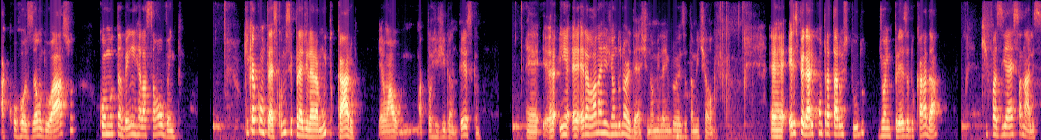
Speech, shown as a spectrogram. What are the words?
a corrosão do aço, como também em relação ao vento. O que, que acontece? Como esse prédio ele era muito caro, era uma, uma torre gigantesca, é, era, é, era, lá na região do Nordeste, não me lembro exatamente aonde. É, eles pegaram e contrataram um estudo de uma empresa do Canadá que fazia essa análise,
